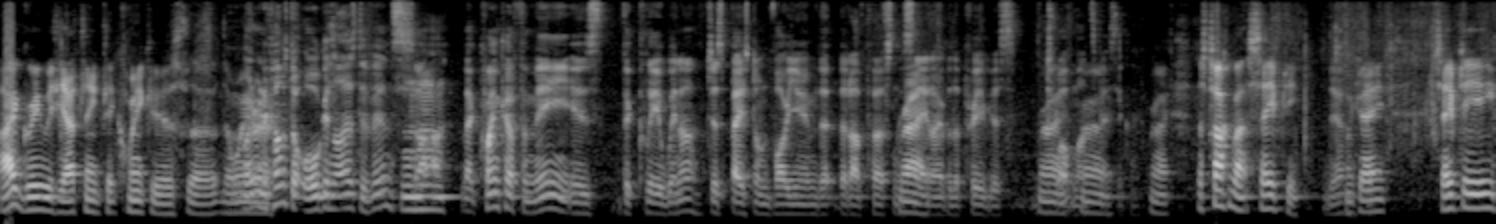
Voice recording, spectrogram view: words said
I agree with you. I think that Cuenca is the the winner. when it comes to organized events, uh, Mm-hmm. like Cuenca for me is the clear winner, just based on volume that, that I've personally Right. seen over the previous Right, 12 months, right. basically. Right. Let's talk about safety. Yeah. Okay. Safety,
